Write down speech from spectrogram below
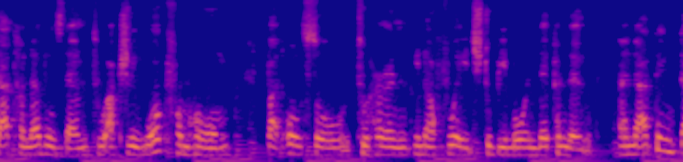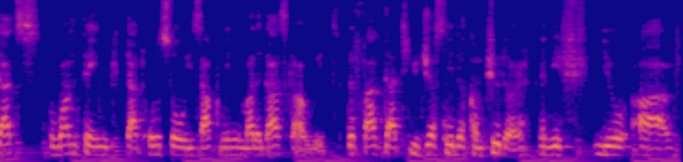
that enables them to actually work from home, but also to earn enough wage to be more independent and I think that's one thing that also is happening in Madagascar with the fact that you just need a computer. And if you have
